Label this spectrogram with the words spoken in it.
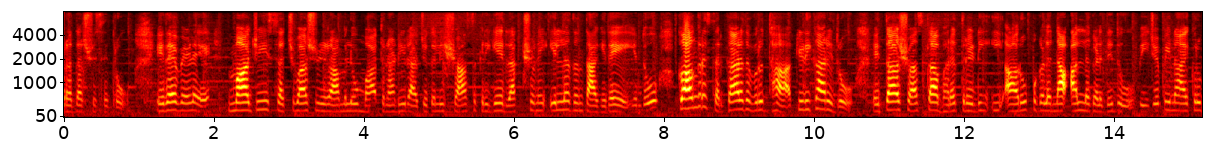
ಪ್ರದರ್ಶಿಸಿದ್ರು. ಇದೇ ವೇಳೆ ಮಾಜಿ ಸಚಿವ ಶ್ರೀರಾಮುಲು ಮಾತನಾಡಿ, ರಾಜ್ಯದಲ್ಲಿ ಶಾಸಕರಿಗೆ ರಕ್ಷಣೆ ಇಲ್ಲದಂತಾಗಿದೆ ಎಂದು ಕಾಂಗ್ರೆಸ್ ಸರ್ಕಾರದ ವಿರುದ್ಧ ಕಿಡಿಕಾರಿದ್ರು. ಇತ್ತ ಶಾಸಕ ಭರತ್ ರೆಡ್ಡಿ ಈ ಆರೋಪಗಳನ್ನ ಅಲ್ಲಗಳೆದಿದ್ದು, ಬಿಜೆಪಿ ನಾಯಕರು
